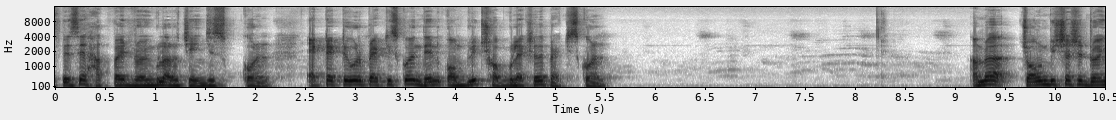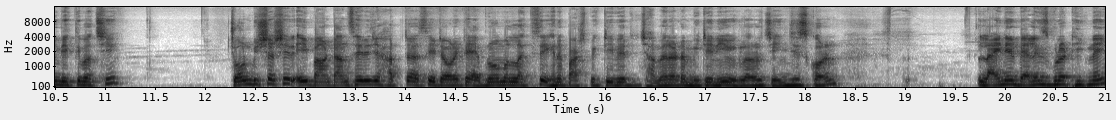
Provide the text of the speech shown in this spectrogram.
স্পেসে হাত পায়ের ড্রয়িংগুলো আরও চেঞ্জেস করেন। একটা একটা করে প্র্যাকটিস করেন দেন কমপ্লিট সবগুলো একসাথে প্র্যাকটিস করেন। আমরা চরণ বিশ্বাসের ড্রয়িং দেখতে পাচ্ছি। চরণ বিশ্বাসের এই ডান সাইডে যে হাতটা আছে, এটা অনেকটা অ্যাবনর্মাল লাগছে এখানে পার্সপেক্টিভের ঝামেলাটা মিটে নিয়ে ওইগুলো আরও চেঞ্জেস করেন। লাইনের ব্যালেন্সগুলো ঠিক নাই।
